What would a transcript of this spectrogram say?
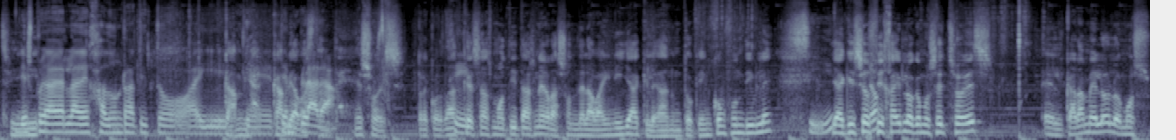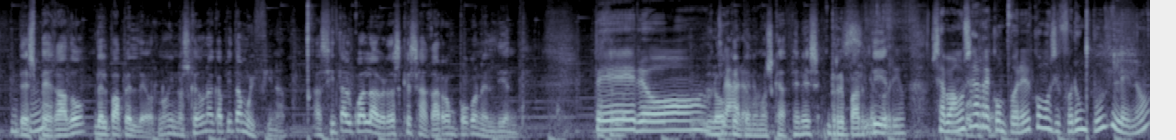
Sí. Después de haberla dejado un ratito ahí cambia, que cambia templara. bastante. Eso es. Recordad Sí. que esas motitas negras son de la vainilla que le dan un toque inconfundible. Sí, Y aquí, si os fijáis, lo que hemos hecho es el caramelo lo hemos despegado del papel de horno y nos queda una capita muy fina. Así tal cual, la verdad es que se agarra un poco en el diente. Pero, lo claro, que tenemos que hacer es repartir. O sea, vamos a recomponer como si fuera un puzzle, ¿no?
